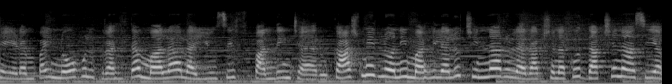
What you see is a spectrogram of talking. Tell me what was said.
చేయడంపై నోబుల్ గ్రహీత మలాల యూసిఫ్ స్పందించారు. కాశ్మీర్లోని మహిళలు చిన్నారుల రక్షణకు దక్షిణాసియా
